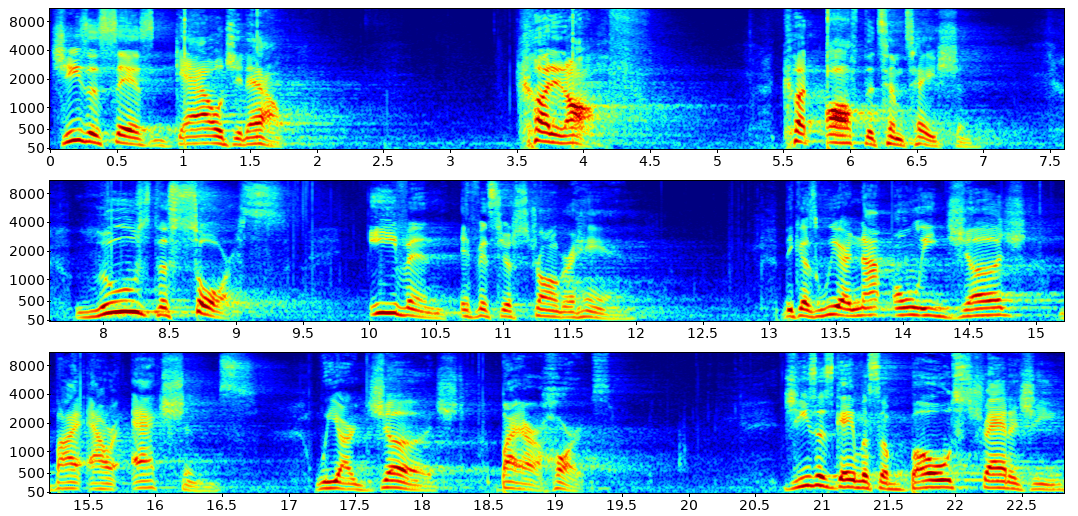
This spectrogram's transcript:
Jesus says, gouge it out, cut it off, cut off the temptation, lose the source, even if it's your stronger hand. Because we are not only judged by our actions, we are judged by our hearts. Jesus gave us a bold strategy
